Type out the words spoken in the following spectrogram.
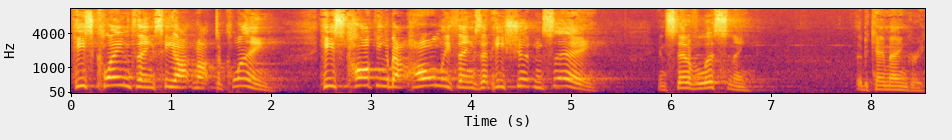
He's claimed things he ought not to claim. He's talking about holy things that he shouldn't say. Instead of listening, they became angry.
